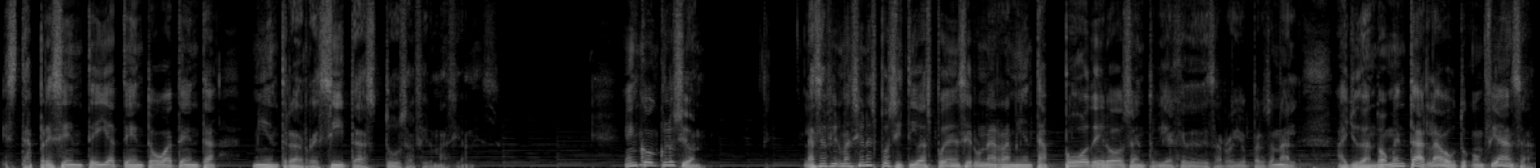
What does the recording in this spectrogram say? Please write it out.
Está presente y atento o atenta mientras recitas tus afirmaciones. En conclusión, las afirmaciones positivas pueden ser una herramienta poderosa en tu viaje de desarrollo personal, ayudando a aumentar la autoconfianza,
